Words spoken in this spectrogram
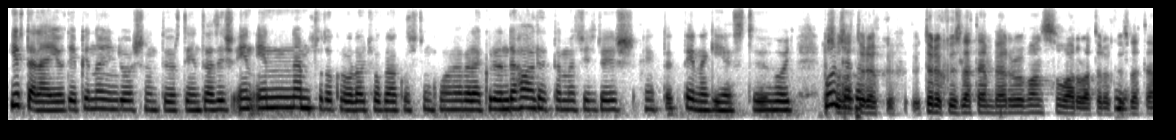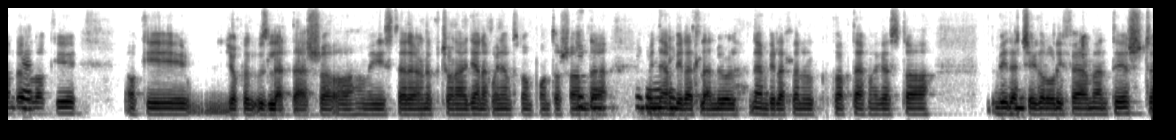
Hirtelen jött, egyébként nagyon gyorsan történt az, és én, én nem tudok róla, hogy foglalkoztunk volna vele külön, de hallottam az ügyre, és tényleg ijesztő, hogy... Pont és az a török, török üzletemberről van szó, arról a török üzletemberről, aki aki gyakorlatilag üzlettársa a miniszterelnök családjának, vagy nem tudom pontosan, igen, de igen, hogy nem véletlenül, nem véletlenül kapták meg ezt a védettség alóli felmentést.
